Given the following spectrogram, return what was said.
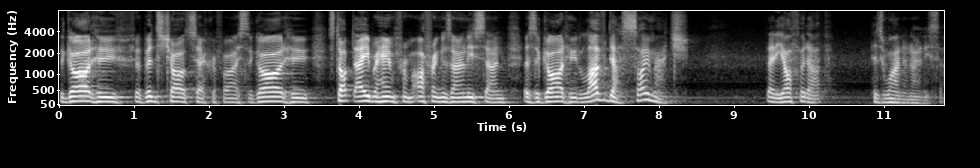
The God who forbids child sacrifice, the God who stopped Abraham from offering his only son, is the God who loved us so much that he offered up his one and only son.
